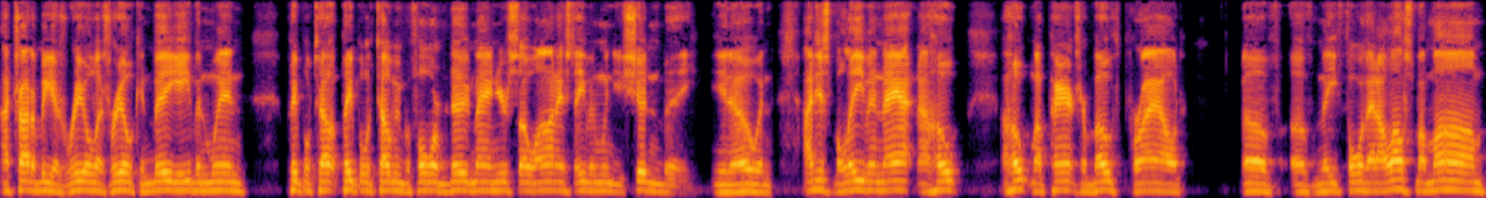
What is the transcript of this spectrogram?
I try to be as real as real can be, even when people tell people have told me before, dude, man, you're so honest, even when you shouldn't be, you know, and I just believe in that. And I hope, I hope my parents are both proud of, of me for that. I lost my mom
